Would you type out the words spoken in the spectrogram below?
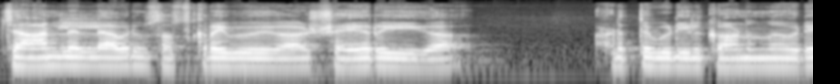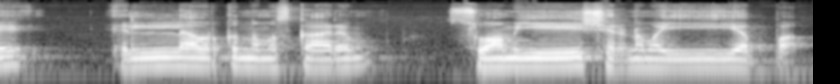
ചാനൽ എല്ലാവരും സബ്സ്ക്രൈബ് ചെയ്യുക ഷെയർ ചെയ്യുക. അടുത്ത വീഡിയോയിൽ കാണുന്നവരെ എല്ലാവർക്കും നമസ്കാരം. സ്വാമിയേ ശരണമയ്യപ്പ.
